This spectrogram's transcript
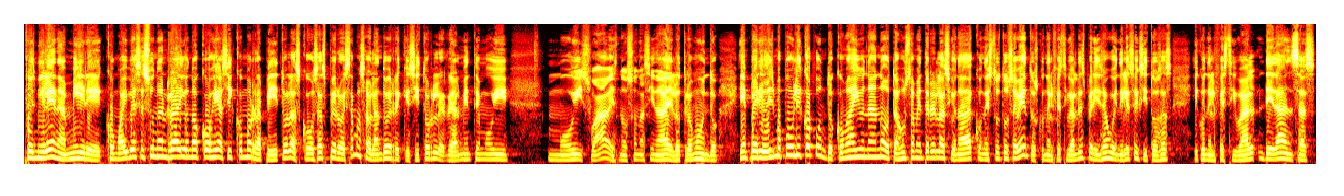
pues Milena, mire, como hay veces uno en radio no coge así como rapidito las cosas, pero estamos hablando de requisitos realmente muy muy suaves, no son así nada del otro mundo. En periodismopublico.com hay una nota justamente relacionada con estos dos eventos, con el Festival de Experiencias Juveniles Exitosas y con el Festival de Danzas,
